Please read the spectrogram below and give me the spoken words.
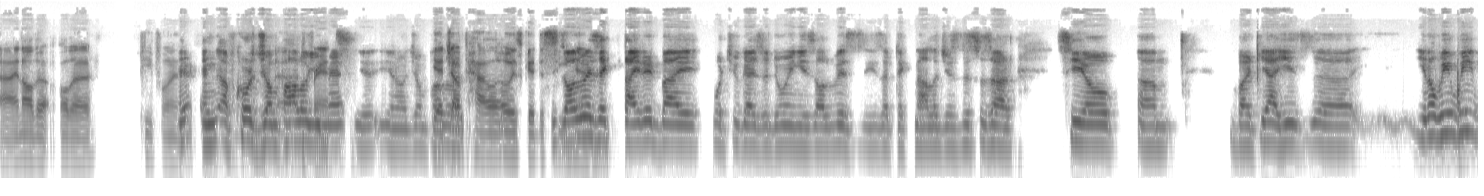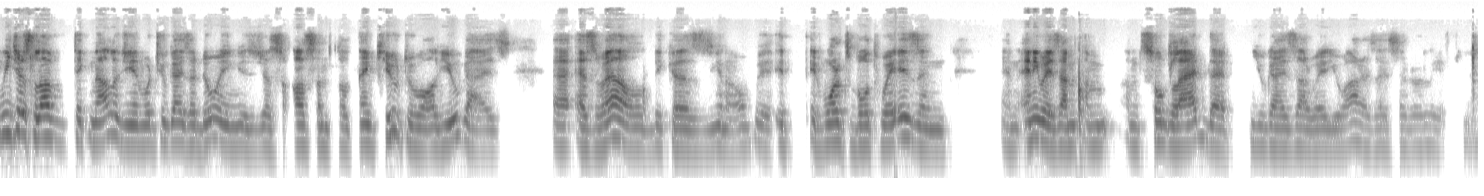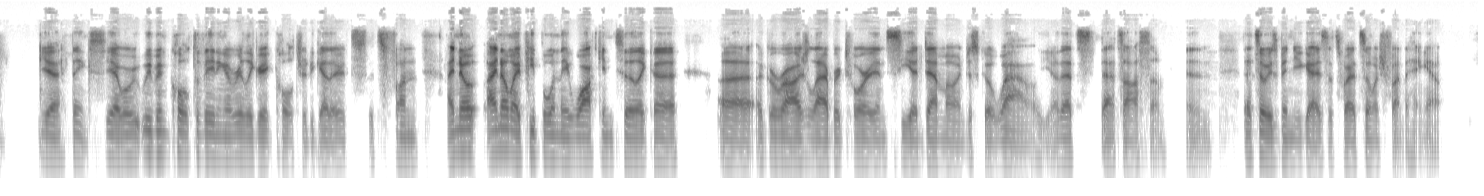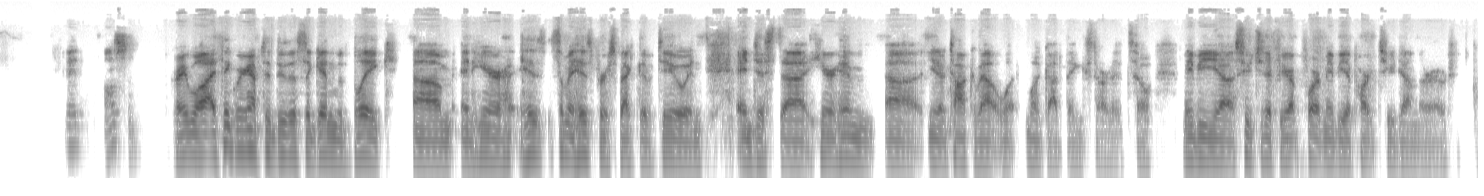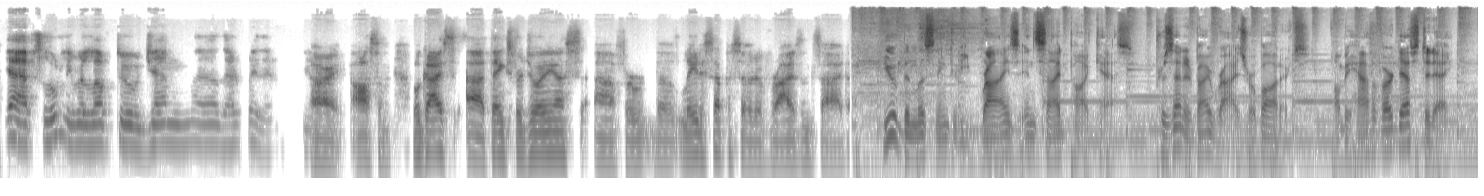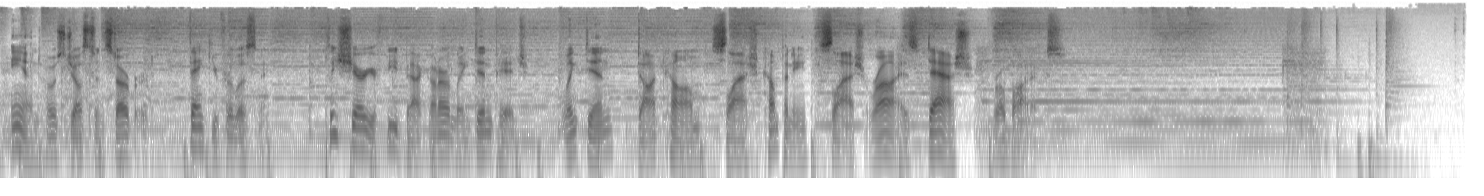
uh, and all the all the people in, and of course Gian Paolo you met you, you know Gian Paolo yeah, Gian Paolo, always good to see. he's always him. excited by what you guys are doing he's always he's a technologist this is our ceo um, but yeah he's uh, you know we, we we just love technology and what you guys are doing is just awesome so thank you to all you guys uh, as well because you know it it works both ways and and anyways i'm i'm i'm so glad that you guys are where you are as i said earlier Yeah, thanks. Yeah, we're, we've been cultivating a really great culture together. It's it's fun. I know I know my people when they walk into like a a, a garage laboratory and see a demo and just go, wow, you know that's that's awesome. And that's always been you guys. That's why it's so much fun to hang out. Good. awesome Great. Well, I think we're gonna have to do this again with Blake um, and hear his some of his perspective too, and and just uh, hear him, uh, you know, talk about what what got things started. So maybe uh, Suchit, if you're up for it, maybe a part two down the road. yeah absolutely we'd love to jam uh, that way then Yeah. All right, awesome. Well, guys, uh, thanks for joining us uh, for the latest episode of Rise Inside. You have been listening to the Rise Inside podcast, presented by Rise Robotics. On behalf of our guest today and host Justin Starbird, thank you for listening. Please share your feedback on our LinkedIn page, linkedin.com slash company slash rise dash robotics.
